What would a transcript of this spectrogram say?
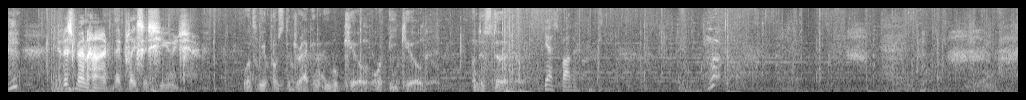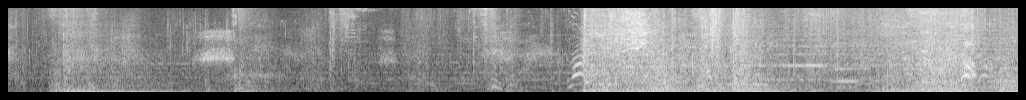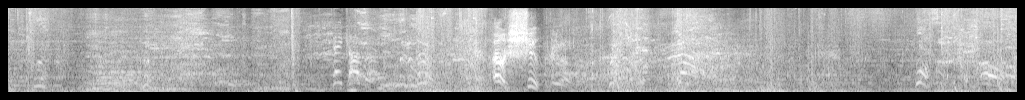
Yeah, this Vanaheim, that place is huge. Once we approach the dragon, we will kill or be killed. Understood. Yes, father. Oh, shoot! Yappa!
